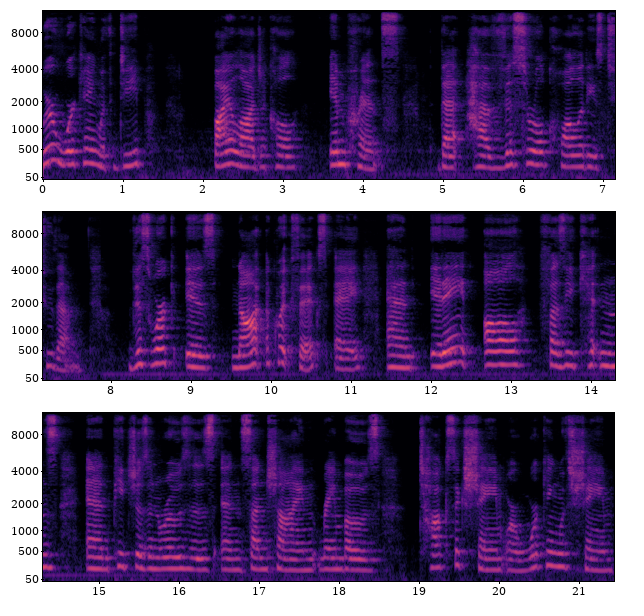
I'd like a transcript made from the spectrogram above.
We're working with deep biological imprints that have visceral qualities to them. This work is not a quick fix, A, and it ain't all fuzzy kittens and peaches and roses and sunshine, rainbows. Toxic shame or working with shame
